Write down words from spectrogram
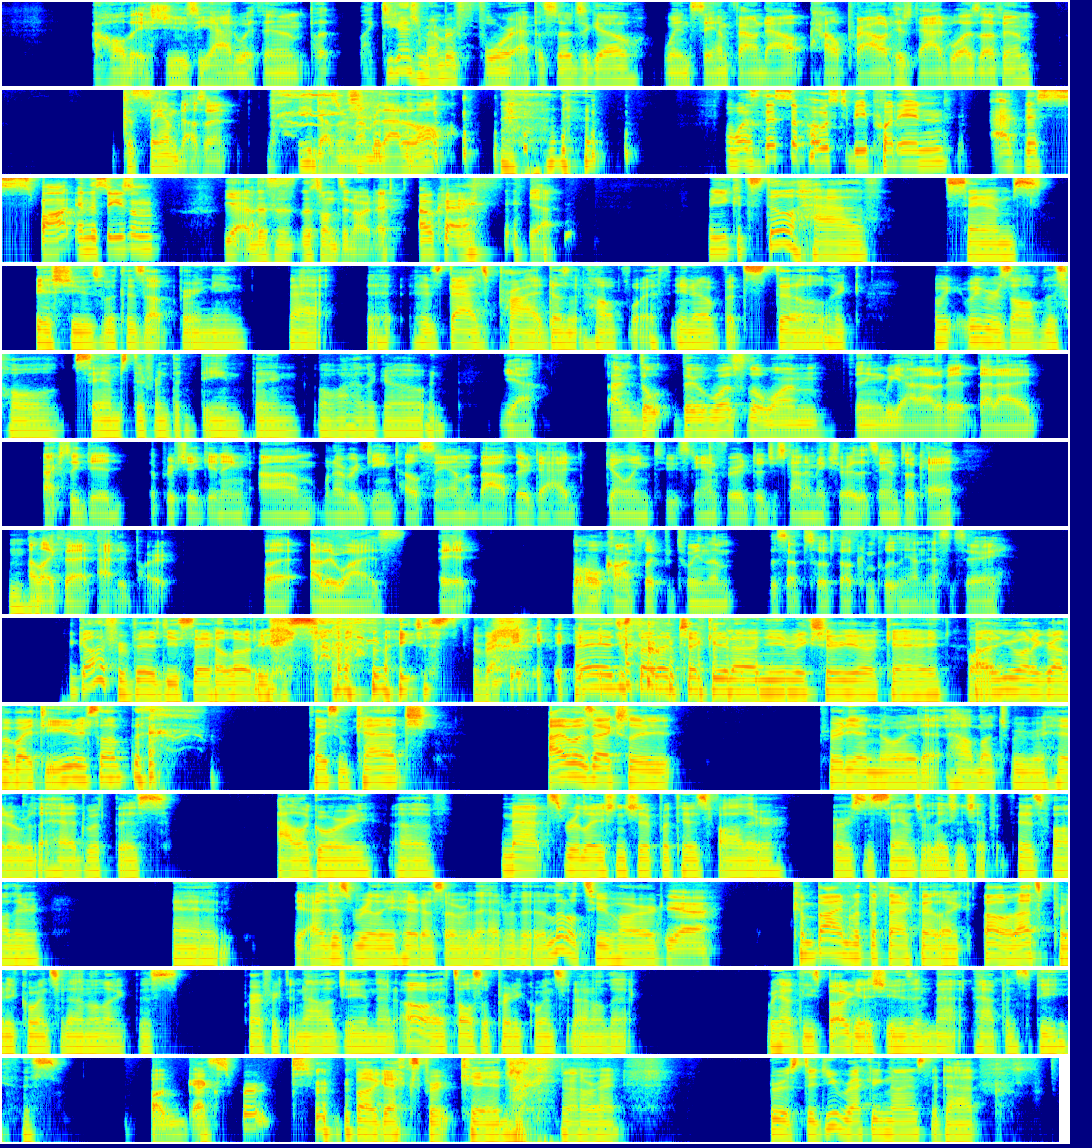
all the issues he had with him. But like, do you guys remember four episodes ago when Sam found out how proud his dad was of him? Because Sam doesn't. He doesn't remember that at all. was this supposed to be put in at this spot in the season Yeah, this is this one's in order. okay Yeah. But you could still have Sam's issues with his upbringing that his dad's pride doesn't help with, you know, but still, like, we, we resolved this whole Sam's different than Dean thing a while ago. And Yeah. I mean, the, there was the one thing we got out of it that I actually did appreciate getting. Um, whenever Dean tells Sam about their dad going to Stanford to just kind of make sure that Sam's okay, Mhm. I like that added part. But otherwise, it the whole conflict between them this episode felt completely unnecessary. God forbid you say hello to your son. like, just, Right? hey, just thought I'd check in on you, make sure you're okay. But- Uh, you want to grab a bite to eat or something? Play some catch. I was actually pretty annoyed at how much we were hit over the head with this allegory of Matt's relationship with his father versus Sam's relationship with his father. And yeah, it just really hit us over the head with it. A little too hard. Yeah. Combined with the fact that like oh that's pretty coincidental like this perfect analogy. And then oh it's also pretty coincidental that we have these bug issues and matt happens to be this bug expert? bug expert kid. All right. Bruce did you recognize the dad?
